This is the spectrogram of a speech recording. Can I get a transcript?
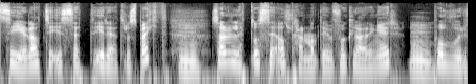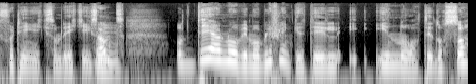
sier, da, sett i retrospekt, Mm, så er det lett å se alternative forklaringer mm, på hvorfor ting gikk som det gikk, ikke sant? Og det er noe vi må bli flinkere til i, i nåtid også.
